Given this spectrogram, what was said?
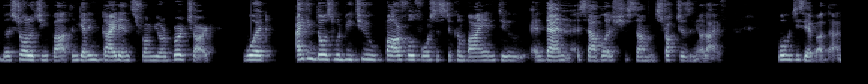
the astrology path, and getting guidance from your birth chart would I think those would be two powerful forces to combine to and then establish some structures in your life. What would you say about that?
